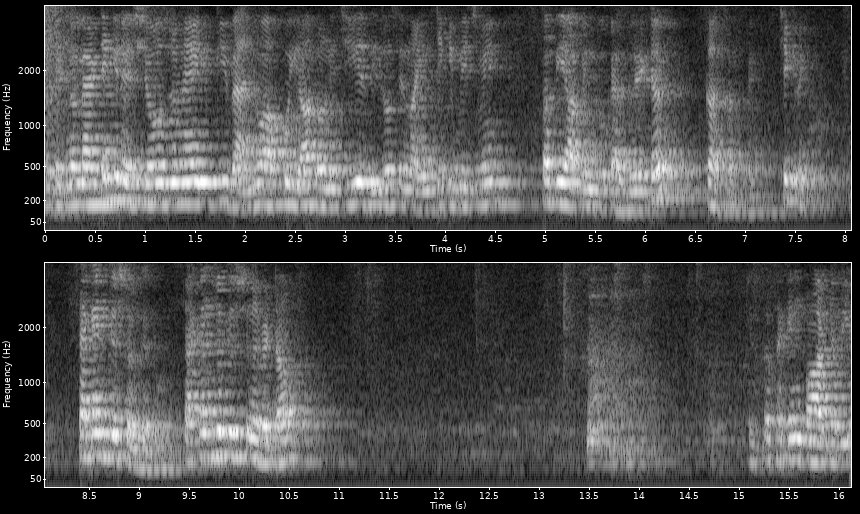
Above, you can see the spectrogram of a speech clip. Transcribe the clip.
तो टिक्नोमेटिक रेशियोज जो है, इनकी वैल्यू आपको याद होनी चाहिए ज़ीरो से नाइनटी के बीच में, तभी आप इनको कैलकुलेट कर सकते हैं। ठीक है सेकेंड क्वेश्चन देखो। सेकेंड जो क्वेश्चन है बेटा, इसका सेकेंड पार्ट अभी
